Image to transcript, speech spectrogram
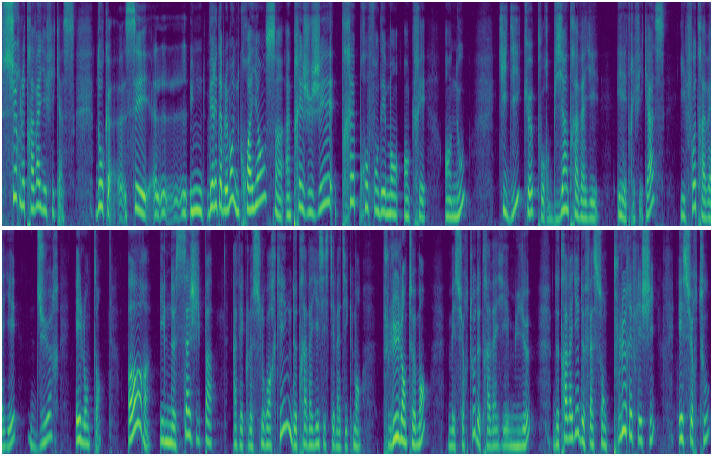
sur le travail efficace. Donc euh, c'est euh, véritablement une croyance, un préjugé très profondément ancré en nous, qui dit que pour bien travailler et être efficace, il faut travailler dur et longtemps. Or, il ne s'agit pas avec le slow working, de travailler systématiquement plus lentement, mais surtout de travailler mieux, de travailler de façon plus réfléchie et surtout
